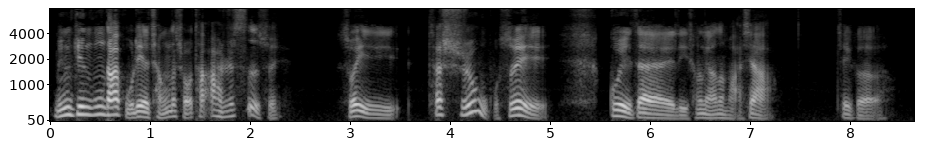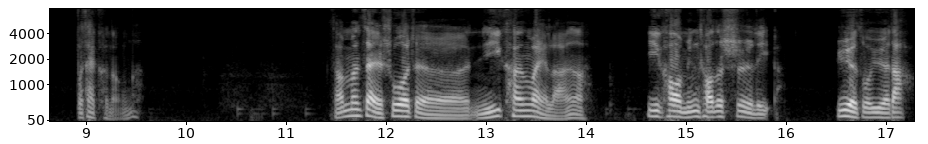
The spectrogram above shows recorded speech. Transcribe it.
明军攻打古列城的时候，他二十四岁，所以他十五岁跪在李成梁的马下，这个不太可能啊。咱们再说这尼堪外兰啊，依靠明朝的势力越做越大，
